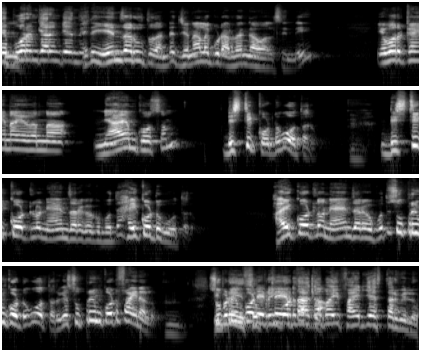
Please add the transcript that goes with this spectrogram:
రేపు ఊరని గ్యారంటీ ఏంది? జరుగుతుంది అంటే జనాలకు కూడా అర్థం కావాల్సింది. ఎవరికైనా ఏదన్నా న్యాయం కోసం డిస్టిక్ కోర్టుకు పోతారు. డిస్టిక్ కోర్టులో న్యాయం జరగకపోతే హైకోర్టుకు పోతారు. హైకోర్టులో న్యాయం జరగకపోతే సుప్రీంకోర్టుకు పోతారు. ఇక సుప్రీంకోర్టు ఫైనల్. సుప్రీంకోర్టు దాకా. పోయి ఫైట్ చేస్తారు వీళ్ళు.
